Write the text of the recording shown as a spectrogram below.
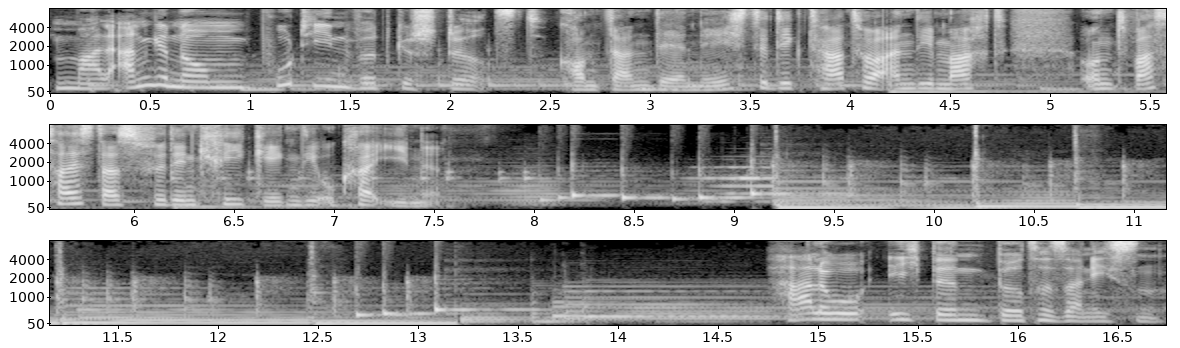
Mal angenommen, Putin wird gestürzt. Kommt dann der nächste Diktator an die Macht? Und was heißt das für den Krieg gegen die Ukraine? Hallo, ich bin Birte Sönnigsen.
